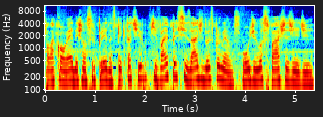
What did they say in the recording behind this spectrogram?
falar qual é, deixando a surpresa, na expectativa, que vai precisar de dois programas, ou de duas faixas de, de,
